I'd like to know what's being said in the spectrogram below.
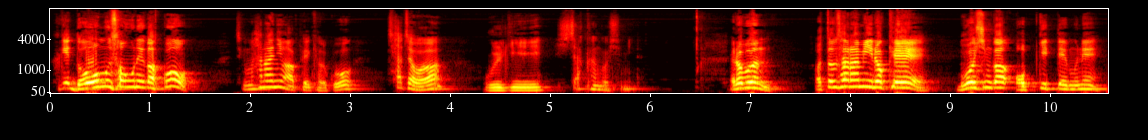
그게 너무 서운해 갖고 지금 하나님 앞에 결국 찾아와 울기 시작한 것입니다. 여러분, 어떤 사람이 이렇게 무엇인가 없기 때문에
